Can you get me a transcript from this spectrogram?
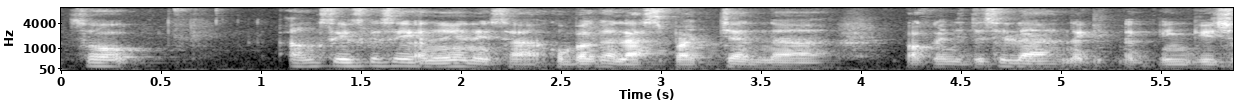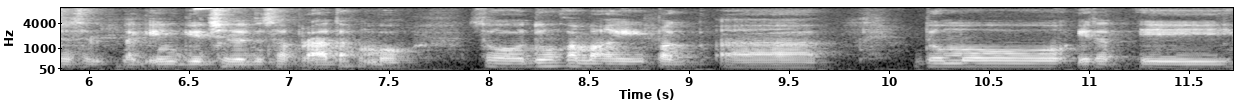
So ang sales kasi ano yan eh sa kumbaga last part yan na pag ganito sila nag nag-engage sila nag-engage sila dun sa product mo. So doon ka makikipag uh, doon mo itat i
